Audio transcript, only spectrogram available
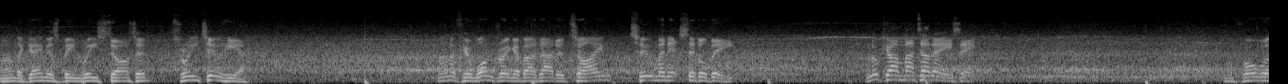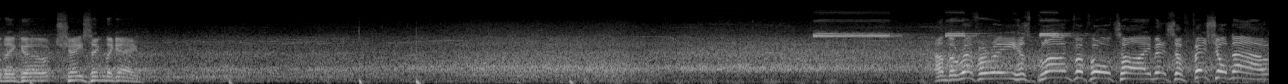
Well, the game has been restarted. 3-2 here. And if you're wondering about added time, two minutes it'll be. Luca Matarese. Forward they go, chasing the game. And the referee has blown for full time. It's official now.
